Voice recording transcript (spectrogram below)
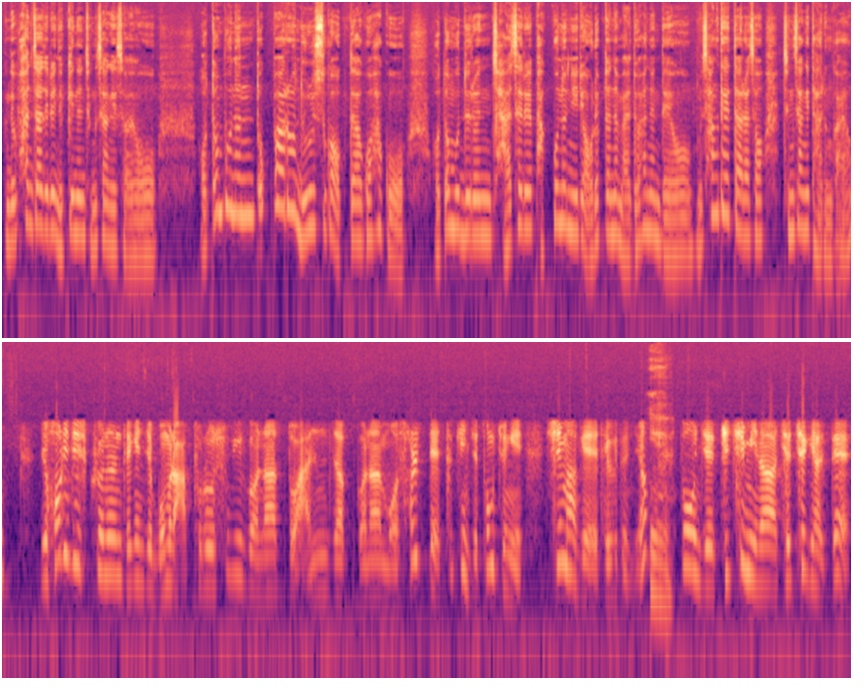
근데 환자들이 느끼는 증상에서요. 어떤 분은 똑바로 누울 수가 없다고 하고 어떤 분들은 자세를 바꾸는 일이 어렵다는 말도 하는데요. 상태에 따라서 증상이 다른가요? 이 허리 디스크는 대개 이제 몸을 앞으로 숙이거나 또 앉았거나 뭐 설 때 특히 이제 통증이 심하게 되거든요. 예. 또 이제 기침이나 재채기 할 때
